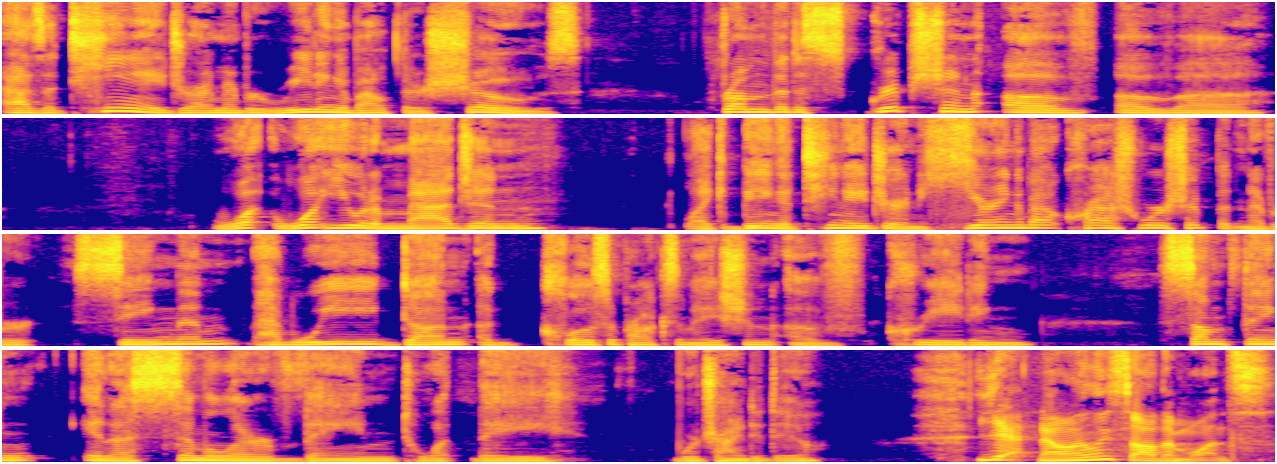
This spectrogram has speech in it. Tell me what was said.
as a teenager, I remember reading about their shows. From the description of of uh, what what you would imagine, like being a teenager and hearing about Crash Worship, but never seeing them, have we done a close approximation of creating something in a similar vein to what they were trying to do? Yeah, no, I only saw them once.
